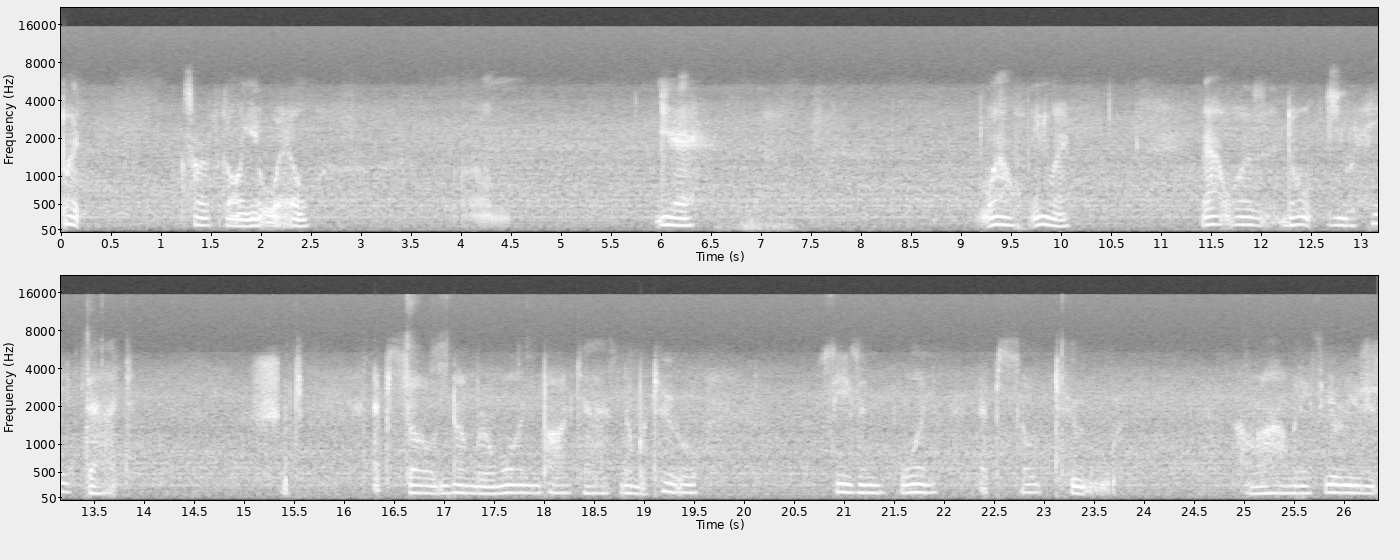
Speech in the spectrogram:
But, sorry for calling you a whale. Um, yeah. Well, anyway. That was Don't You Hate That? Episode number one, podcast number two, season one, episode two. I don't know how many series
